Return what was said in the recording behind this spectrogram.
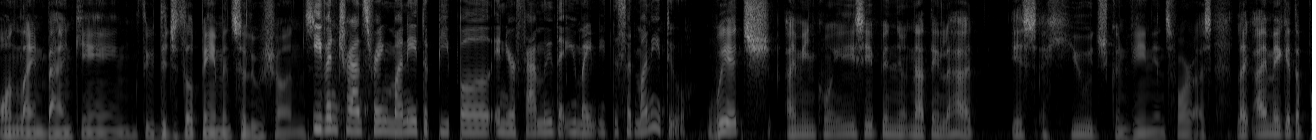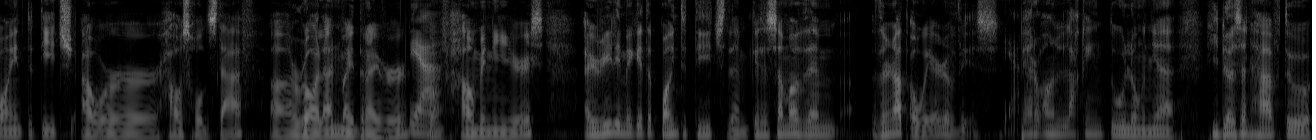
online banking, through digital payment solutions, Even transferring money to people in your family that you might need to send money to. which, I mean, kung iisipin nyo nating lahat, is a huge convenience for us. Like, I make it a point to teach our household staff, uh, Roland, my driver, Yeah. of how many years. I really make it a point to teach them because some of them, they're not aware of this. Yeah. Pero ang laking tulong niya. He doesn't have to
